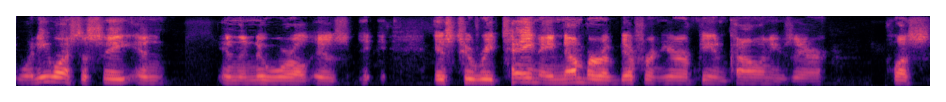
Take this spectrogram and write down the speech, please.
what he wants to see in in the new world is is to retain a number of different European colonies there, plus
